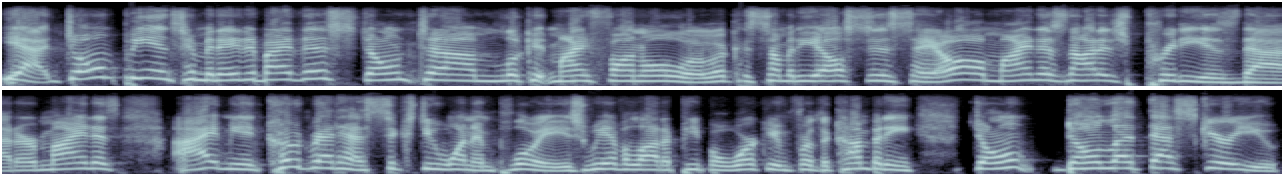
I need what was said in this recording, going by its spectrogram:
Yeah don't be intimidated by this. Don't um, look at my funnel or look at somebody else's and say oh mine is not as pretty as that or mine is i mean code red has 61 employees. We have a lot of people working for the company. Don't don't let that scare you.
